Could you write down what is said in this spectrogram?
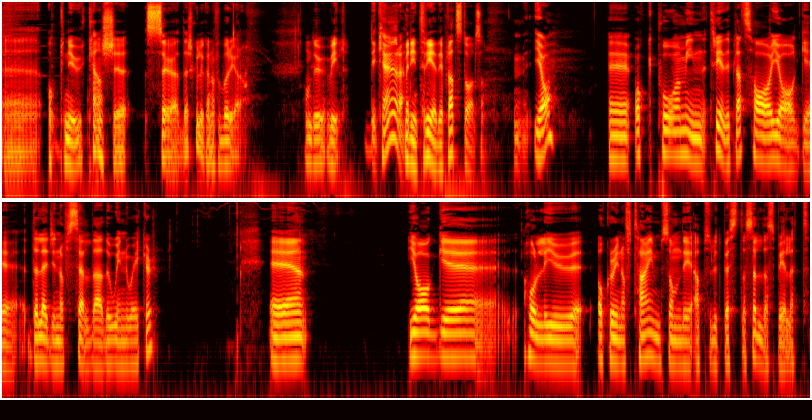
Eh, och nu kanske Söder skulle kunna få börja då. Om du vill. Det kan jag göra. Med din tredje plats då alltså. Mm, Ja. Eh, och på min tredje plats har jag eh, The Legend of Zelda The Wind Waker. Eh, jag eh, håller ju Ocarina of Time som det absolut bästa Zelda-spelet.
